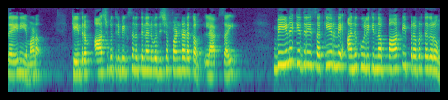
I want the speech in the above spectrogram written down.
ദയനീയമാണ്. കേന്ദ്രം ആശുപത്രി വികസനത്തിന് അനുവദിച്ച ഫണ്ടടക്കം ലാപ്സായി. വീണയ്ക്കെതിരെ സക്കീറിനെ അനുകൂലിക്കുന്ന പാർട്ടി പ്രവർത്തകരും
